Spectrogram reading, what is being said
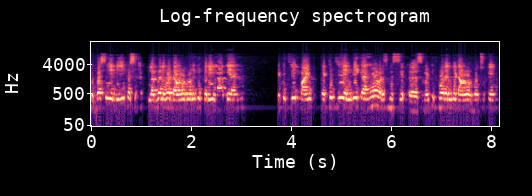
तो बस ये डिजी का सेटअप लगभग लगभग डाउनलोड होने के करीब आ गया है। 83.83 एमबी का है और इसमें 74 एमबी डाउनलोड हो चुके हैं।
